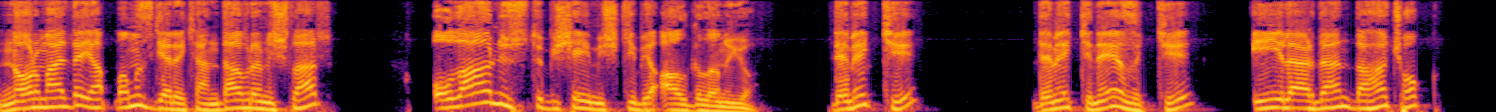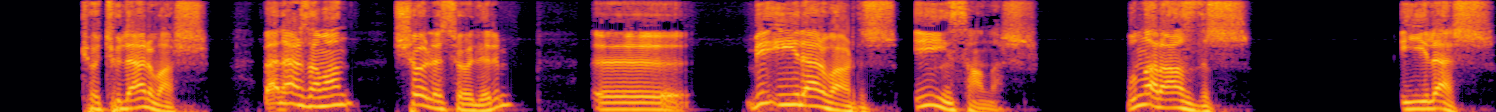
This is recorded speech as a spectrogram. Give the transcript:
Normalde yapmamız gereken davranışlar olağanüstü bir şeymiş gibi algılanıyor. Demek ki demek ki ne yazık ki iyilerden daha çok kötüler var. Ben her zaman şöyle söylerim. Ee, bir iyiler vardır. iyi insanlar. Bunlar azdır. İyiler,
